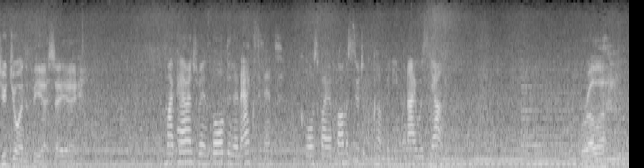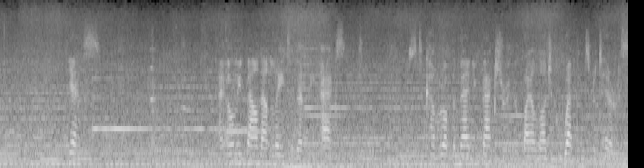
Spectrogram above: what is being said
Why'd you join the BSAA? My parents were involved in an accident caused by a pharmaceutical company when I was young. Umbrella? Yes. I only found out later that the accident was to cover up the manufacturing of biological weapons for terrorists.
